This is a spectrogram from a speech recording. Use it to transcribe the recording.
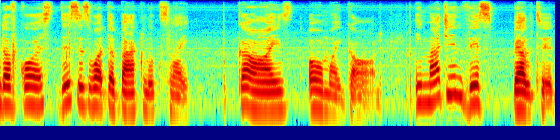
and of course this is what the back looks like. Guys oh my god. Imagine this belted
